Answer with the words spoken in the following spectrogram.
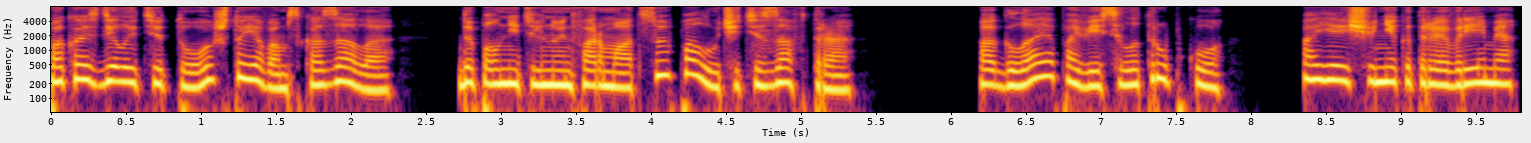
Пока сделайте то, что я вам сказала. Дополнительную информацию получите завтра. Аглая повесила трубку, а я еще некоторое время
